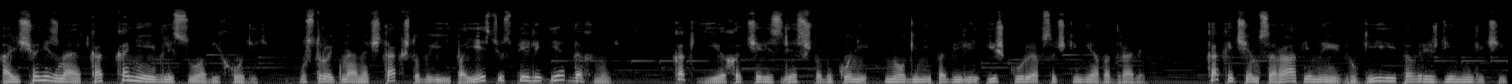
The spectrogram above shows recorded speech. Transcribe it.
а еще не знают, как коней в лесу обиходить. Устроить на ночь так, чтобы и поесть успели, и отдохнуть. Как ехать через лес, чтобы кони ноги не побили и шкуры об сучки не ободрали. Как и чем царапины и другие повреждения лечить.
